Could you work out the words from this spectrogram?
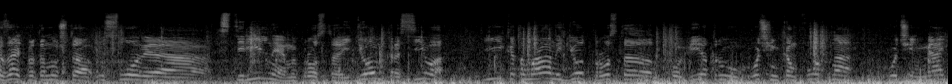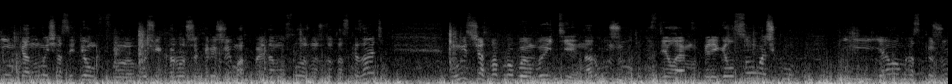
Сказать, потому что условия стерильные. Мы просто идем красиво. И катамаран идет просто по ветру. Очень комфортно, очень мягенько. Но мы сейчас идем в очень хороших режимах, поэтому сложно что-то сказать. Но мы сейчас попробуем выйти наружу, сделаем переголосовочку. И я вам расскажу,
